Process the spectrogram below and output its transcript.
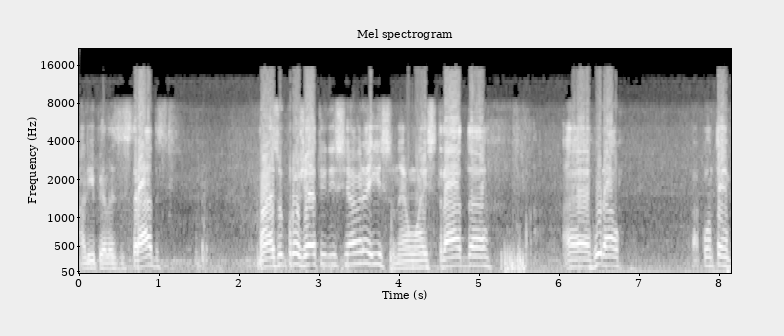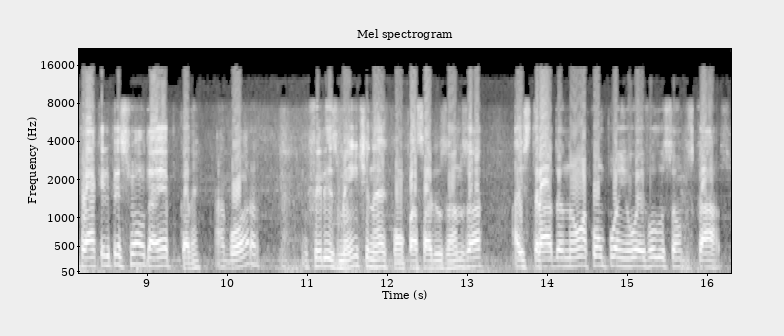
ali pelas estradas. Mas o projeto inicial era isso, né? Uma estrada é, rural, para contemplar aquele pessoal da época, né? Agora, infelizmente, né, com o passar dos anos, a, a estrada não acompanhou a evolução dos carros.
